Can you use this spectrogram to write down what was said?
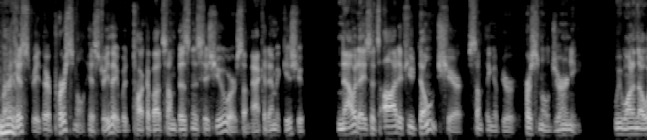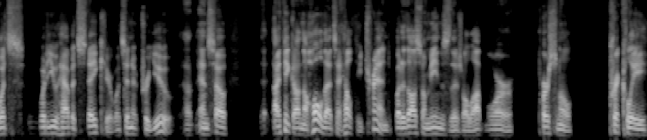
right. history, their personal history. They would talk about some business issue or some academic issue. Nowadays, it's odd if you don't share something of your personal journey. We want to know what's what do you have at stake here? What's in it for you? Uh, and so, I think on the whole, that's a healthy trend, but it also means there's a lot more personal, prickly,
